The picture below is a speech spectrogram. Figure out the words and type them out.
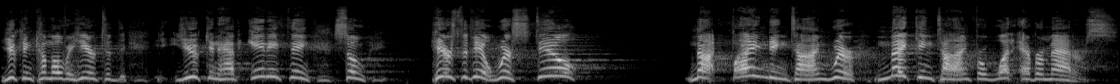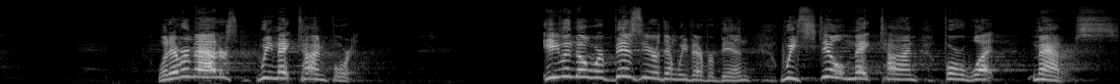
You can come over here to, the, you can have anything. So here's the deal we're still not finding time, we're making time for whatever matters. Whatever matters, we make time for it. Even though we're busier than we've ever been, we still make time for what matters.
